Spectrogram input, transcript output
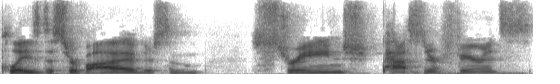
plays to survive. There's some strange pass interference,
